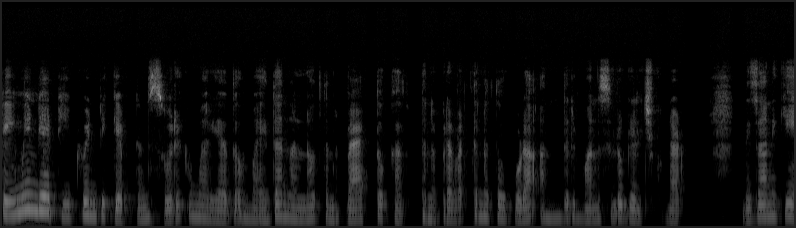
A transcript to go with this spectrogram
టీమిండియా టీ20 కెప్టెన్ సూర్యకుమార్ యాదవ్ మైదానంలో తన బ్యాట్‌తో తన ప్రవర్తనతో కూడా అందరి మనసులు గెలుచుకున్నాడు. నిజానికి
